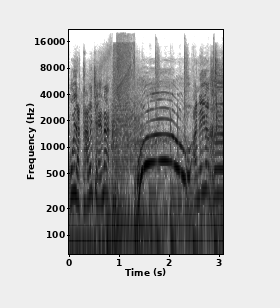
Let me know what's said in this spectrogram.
กูอยากถามไม่เฉยๆนะ อันนี้ก็คือ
